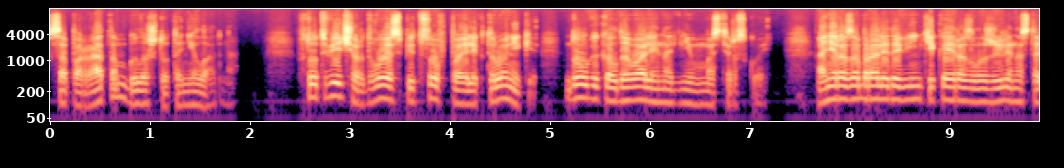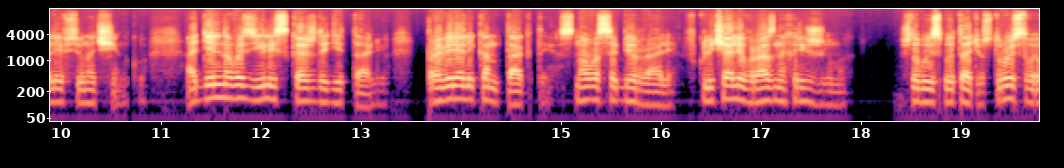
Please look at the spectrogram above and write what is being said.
С аппаратом было что-то неладно. В тот вечер двое спецов по электронике долго колдовали над ним в мастерской. Они разобрали до винтика и разложили на столе всю начинку. Отдельно возились с каждой деталью, проверяли контакты, снова собирали, включали в разных режимах. Чтобы испытать устройство,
